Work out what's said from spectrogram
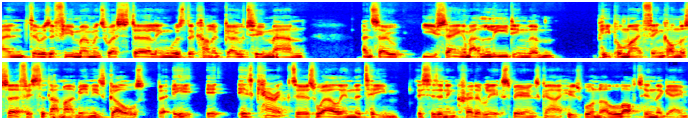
And there was a few moments where Sterling was the kind of go-to man. And so you saying about leading them, people might think on the surface that that might mean his goals, but he, it, his character as well in the team. This is an incredibly experienced guy who's won a lot in the game.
